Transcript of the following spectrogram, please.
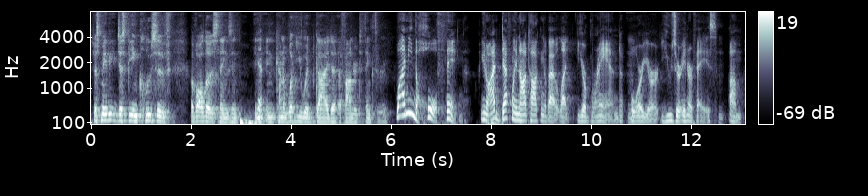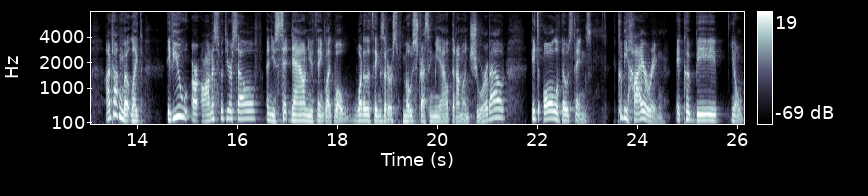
Just maybe just be inclusive of all those things in, in, yeah. in kind of what you would guide a, a founder to think through. Well, I mean, the whole thing. You know, I'm definitely not talking about like your brand mm. or your user interface. Mm. Um, I'm talking about like if you are honest with yourself and you sit down, you think like, well, what are the things that are most stressing me out that I'm unsure about? It's all of those things. It could be hiring. It could be, you know,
